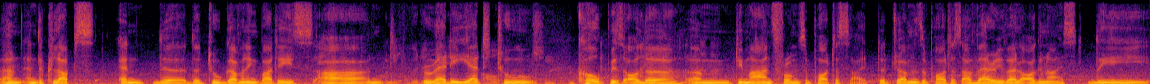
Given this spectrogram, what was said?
um, and the clubs and the, the two governing bodies aren't ready yet to cope with all the um, demands from supporter side. The German supporters are very well organized. The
